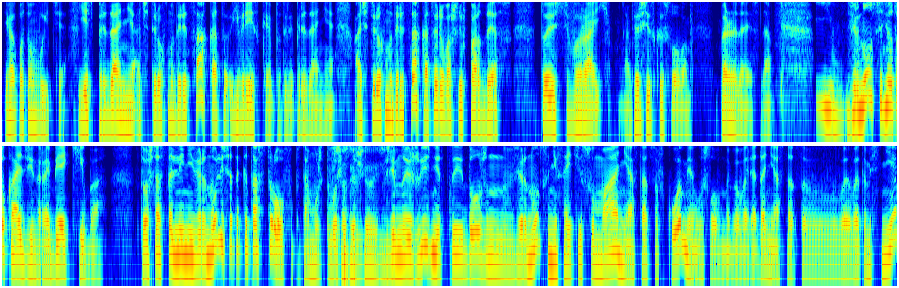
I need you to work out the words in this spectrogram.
и как потом выйти. Есть предание о четырех мудрецах, которые, еврейское предание, о четырех мудрецах, которые вошли в Пардес, то есть в рай, персидское слово. Paradise, да. И вернулся из него только один, Раби Акиба. То, что остальные не вернулись, это катастрофа, потому что, в, общем в земной жизни ты должен вернуться, не сойти с ума, не остаться в коме, условно говоря, да, не остаться в, в этом сне.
